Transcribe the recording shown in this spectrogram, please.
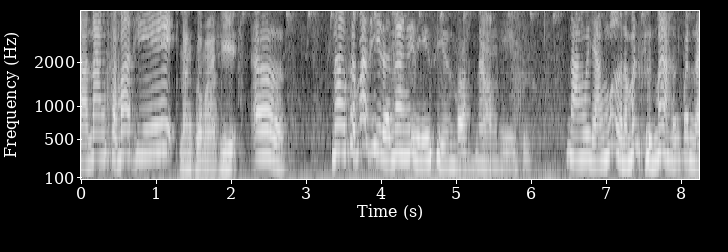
น่ะนั่งสมาธิ นั่งสมาธิ เออ นั่งสมาธิแล้วนั่งนี่ดีจังสิมันบ่นั่งครับนี่ดีจังสินั่งไปหยังมือน่ะมันขึ้นมาถึงปานไหน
